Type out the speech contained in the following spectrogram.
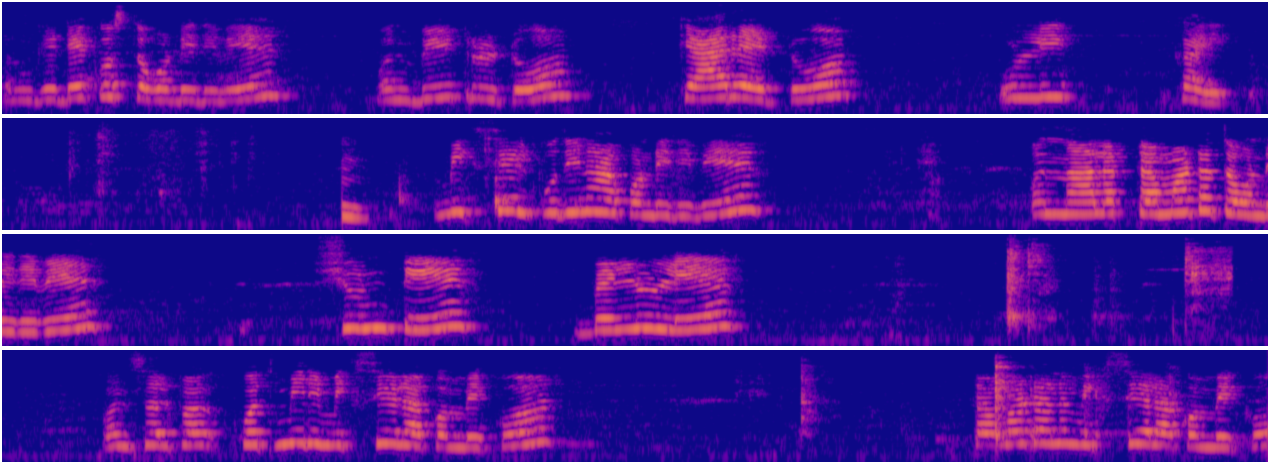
ಒಂದು ಗೆಡ್ಡೆಕೋಸು ತೊಗೊಂಡಿದ್ದೀವಿ ಒಂದು ಬೀಟ್ರೂಟು, ಕ್ಯಾರೆಟು, ಉಳ್ಳಿಕಾಯಿ. ಮಿಕ್ಸಿಲಿ ಪುದೀನ ಹಾಕೊಂಡಿದ್ದೀವಿ ಒಂದು ನಾಲ್ಕು ಟಮಾಟೊ ತೊಗೊಂಡಿದ್ದೀವಿ ಶುಂಠಿ, ಬೆಳ್ಳುಳ್ಳಿ ಒಂದು ಸ್ವಲ್ಪ ಕೊತ್ತಂಬರಿ ಮಿಕ್ಸಿಯಲ್ಲಿ ಹಾಕೊಬೇಕು. ಟೊಮಾಟೊನ ಮಿಕ್ಸಿಯಲ್ಲಿ ಹಾಕೊಬೇಕು.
